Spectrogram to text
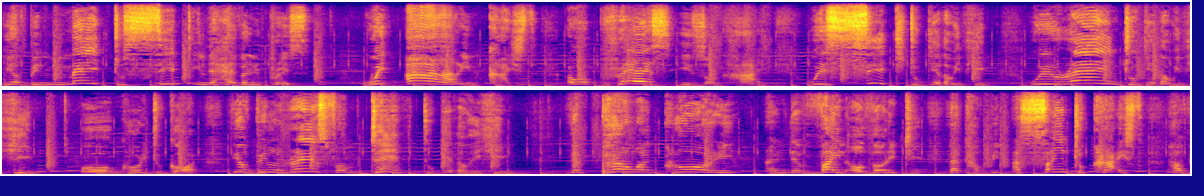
we have been made to sit in the heavenly place. We are in Christ. Our praise is on high. We sit together with Him. We reign together with Him. Oh, glory to God. We have been raised from death together with Him. The power, glory, and divine authority that have been assigned to Christ have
